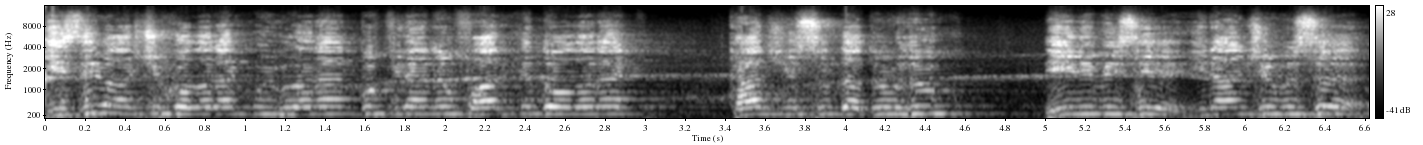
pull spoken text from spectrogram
gizli ve açık olarak uygulanan bu planın farkında olarak karşısında durduk. Dinimizi, inancımızı,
